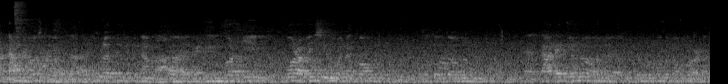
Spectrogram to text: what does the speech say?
তার পড়া বেশি হবে না কম তো তখন জন্য ন্যূনতম পড়াটা।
